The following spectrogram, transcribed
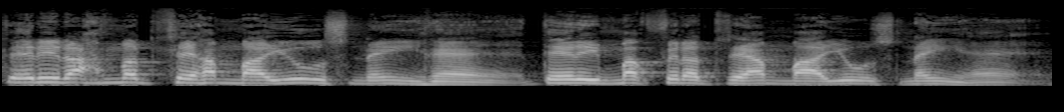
तेरी रहमत से हम मायूस नहीं हैं। तेरी मगफिरत से हम मायूस नहीं हैं।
